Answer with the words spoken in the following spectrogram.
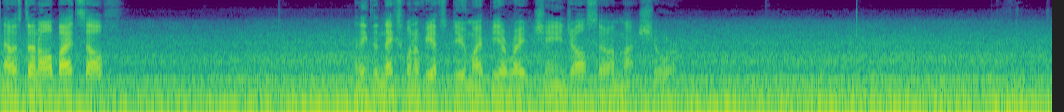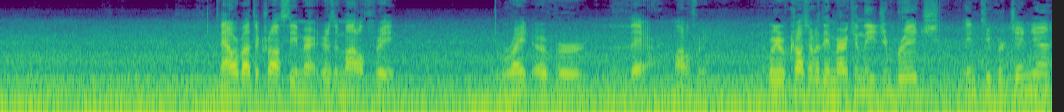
That was done all by itself. I think the next one, if we have to do, might be a right change also. I'm not sure. Now we're about to cross the American. There's a Model 3 right over there, Model 3. We're gonna cross over the American Legion Bridge into Virginia.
